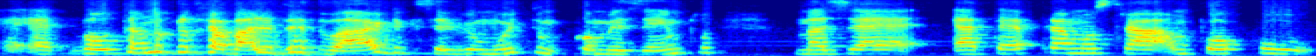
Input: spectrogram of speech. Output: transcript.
é, voltando para o trabalho do Eduardo, que serviu muito como exemplo, mas é, é até para mostrar um pouco,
